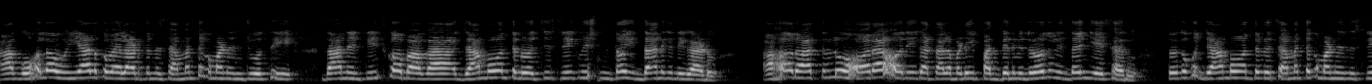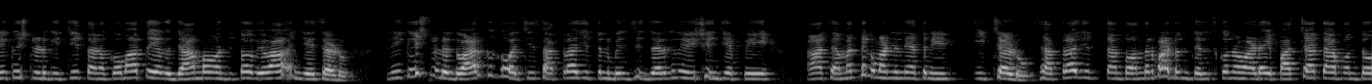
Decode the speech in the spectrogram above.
ఆ గుహలో ఉయ్యాలకు వేలాడుతున్న సమంతకమణిని చూసి దానిని తీసుకోబోగా జాంబవంతుడు వచ్చి శ్రీకృష్ణునితో యుద్ధానికి దిగాడు. అహోరాత్రులు హోరాహోరీగా తలబడి పద్దెనిమిది రోజులు యుద్ధం చేశారు. తుదకు జాంబవంతుడు సమంతకమణిని శ్రీకృష్ణుడికి ఇచ్చి తన కుమార్తె జాంబవంతితో వివాహం చేశాడు. శ్రీకృష్ణుడు ద్వారకకు వచ్చి సత్రాజిత్తును పిలిచి జరిగిన విషయం చెప్పి ఆ సమంతకమణిని అతని ఇచ్చాడు. సత్రాజిత్ తన తొందరపాటును తెలుసుకున్నవాడై పశ్చాత్తాపంతో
